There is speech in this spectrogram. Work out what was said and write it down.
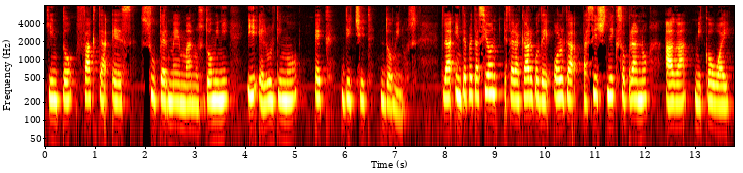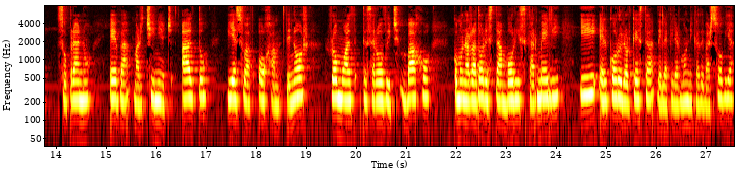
quinto Facta es super me manus domini y el último Ec dicit Dominus. La interpretación estará a cargo de Olga Pasichnik, soprano, Aga Mikowaj, soprano, Eva Marciniec, alto, Wiesław Oham, tenor, Romuald Tesarovich, bajo, como narrador está Boris Carmeli y el coro y la orquesta de la Filarmónica de Varsovia,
